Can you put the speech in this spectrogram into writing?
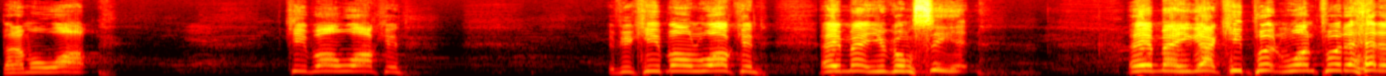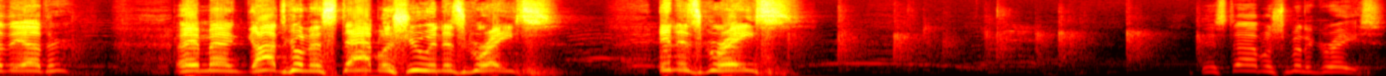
But I'm going to walk. Keep on walking. If you keep on walking, amen, you're going to see it. Amen. You got to keep putting one foot ahead of the other. Amen. God's going to establish you in His grace. In His grace. The establishment of grace.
